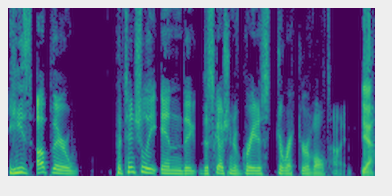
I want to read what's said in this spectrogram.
he's up there potentially in the discussion of greatest director of all time. yeah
